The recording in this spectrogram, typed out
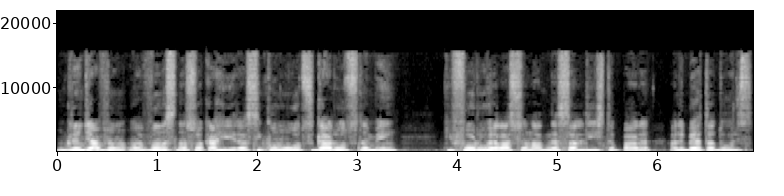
um grande avanço na sua carreira, assim como outros garotos também que foram relacionados nessa lista para a Libertadores.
